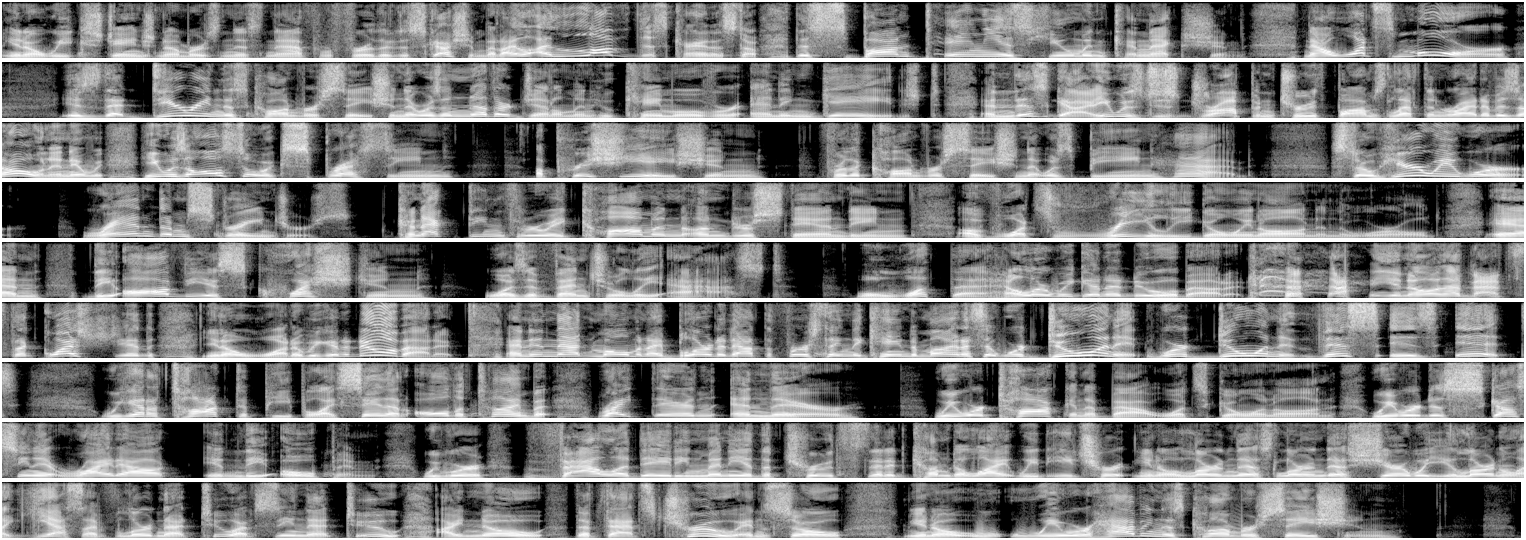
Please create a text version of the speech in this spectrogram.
you know, we exchange numbers and this and that for further discussion. But I, I, love this kind of stuff, this spontaneous human connection. Now, what's more is that during this conversation, there was another gentleman who came over and engaged. And this guy, he was just dropping truth bombs left and right of his own. And it, he was also expressing appreciation for the conversation that was being had. So here we were, random strangers, connecting through a common understanding of what's really going on in the world. And the obvious question was eventually asked well, what the hell are we going to do about it? you know, that, that's the question. You know, what are we going to do about it? And in that moment, I blurted out the first thing that came to mind. I said, We're doing it. We're doing it. This is it. We got to talk to people. I say that all the time, but right there and there, we were talking about what's going on. We were discussing it right out in the open. We were validating many of the truths that had come to light. We'd each heard, you know, learn this, learn this, share what you learn. Like, yes, I've learned that too. I've seen that too. I know that that's true. And so, you know, we were having this conversation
